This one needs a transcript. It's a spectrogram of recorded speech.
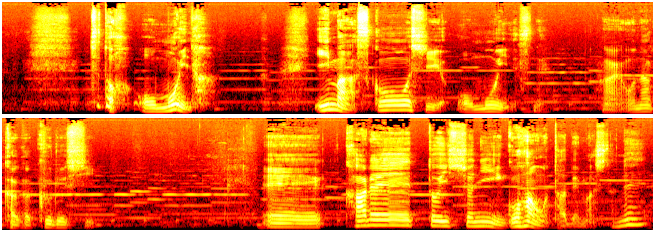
ちょっと重いな。今少し重いですね。はいお腹が苦しい。えー、カレーと一緒にご飯を食べましたね。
